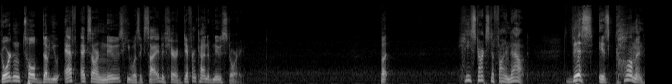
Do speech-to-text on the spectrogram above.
Gordon told WFXR News he was excited to share a different kind of news story. But he starts to find out this is common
